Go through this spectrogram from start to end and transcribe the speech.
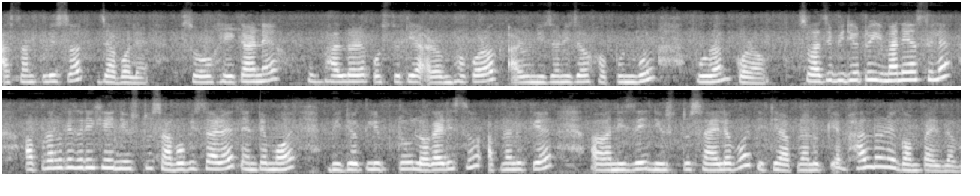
আছাম পুলিচত যাবলৈ। চ' সেইকাৰণে খুব ভালদৰে প্ৰস্তুতি আৰম্ভ কৰক আৰু নিজৰ নিজৰ সপোনবোৰ পূৰণ কৰক। চ' আজি ভিডিঅ'টো ইমানেই আছিলে। আপোনালোকে যদি সেই নিউজটো চাব বিচাৰে তেন্তে মই ভিডিঅ' ক্লিপটো লগাই দিছোঁ। আপোনালোকে নিজেই নিউজটো চাই ল'ব তেতিয়া আপোনালোকে ভালদৰে গম পাই যাব।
